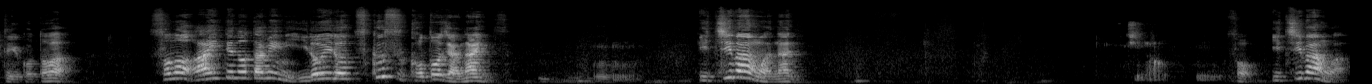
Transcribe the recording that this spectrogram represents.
っていうことはその相手のためにいろいろ尽くすことじゃないんです。一番は何？違う。うん。そう一番は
